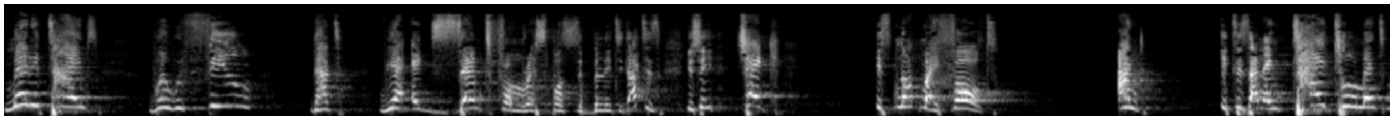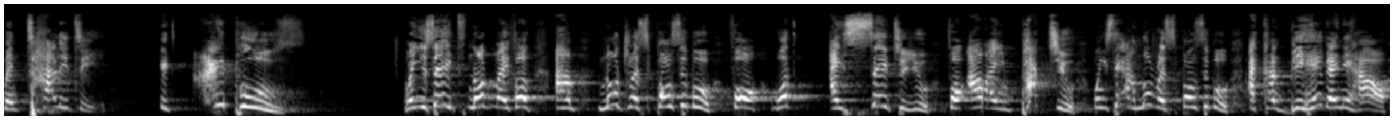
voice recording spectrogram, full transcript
Many times when we feel that we are exempt from responsibility, that is, you see, check, it's not my fault. And it is an entitlement mentality. It cripples. When you say it's not my fault, I'm not responsible for what I say to you, for how I impact you. When you say I'm not responsible, I can behave anyhow.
